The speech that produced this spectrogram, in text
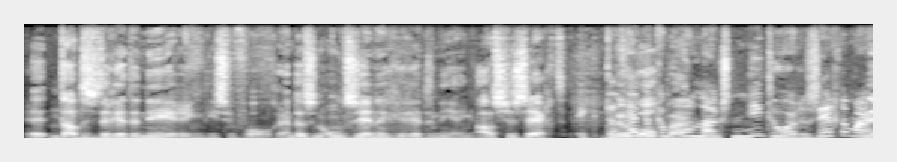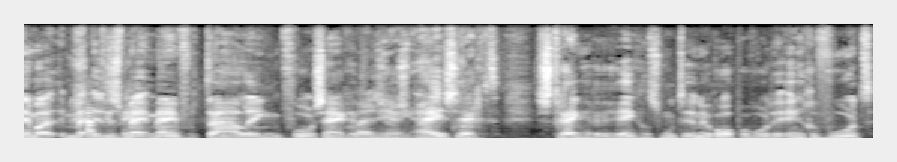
Eh, dat is de redenering die ze volgen. En dat is een onzinnige redenering. Als je zegt... Ik, dat Europa, heb ik hem onlangs niet horen zeggen, maar... Nee, maar het is mijn, mijn, vertaling voor zijn redenering. Hij zegt, strengere regels moeten in Europa worden ingevoerd...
